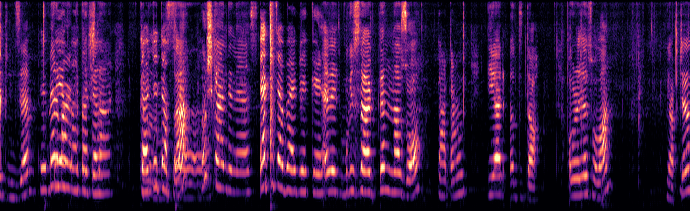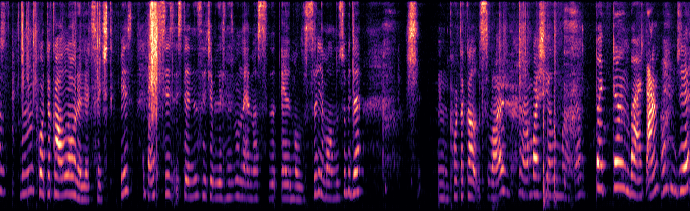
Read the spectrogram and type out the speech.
Hepinize Merhaba arkadaşlar. Kanalımıza hoş geldiniz. Evet bugün sizlerle Nazo, diğer adı da Oralet olan yapacağız. Bunun portakallı oralet seçtik biz. Siz istediğinizi seçebilirsiniz. Bunun elması, elmalısı, limonlusu bir de ım, portakallısı var. Hemen başlayalım madem. Battım bardan. Önce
